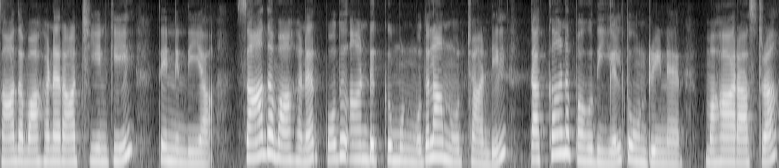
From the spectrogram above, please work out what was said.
சாதவாகனர் ஆட்சியின் கீழ் தென்னிந்தியா. சாதவாகனர் பொது ஆண்டுக்கு முன் முதலாம் நூற்றாண்டில் தக்கான பகுதியில் தோன்றினர். மகாராஷ்டிரா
